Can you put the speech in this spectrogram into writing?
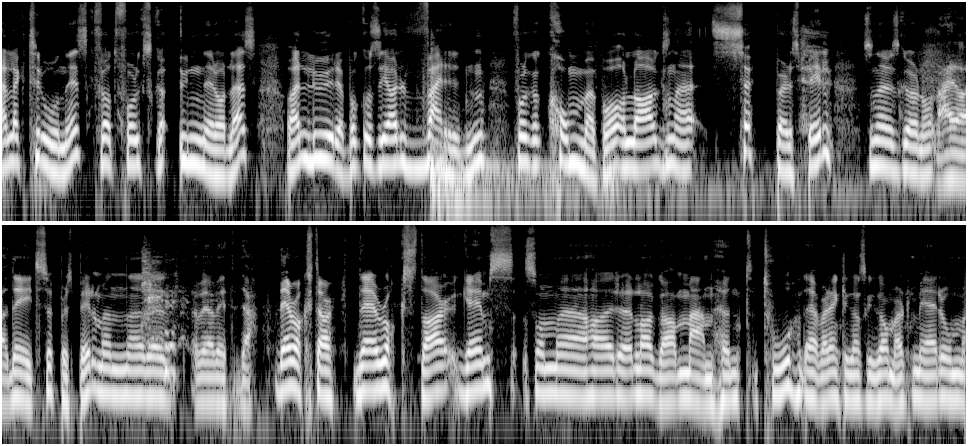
elektronisk for at folk skal underholdes, og jeg lurer på hvordan i all verden folk har kommet på å lage sånne søppelspill som det vi skal gjøre nå. Nei da, det er ikke søppelspill, men eh, det, jeg vet ikke, ja. Det er Rockstar. Det er Rockstar Games som eh, har laga Manhunt 2. Det er vel egentlig ganske gammelt. Mer om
